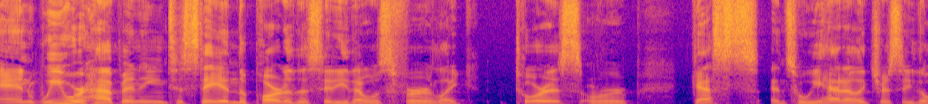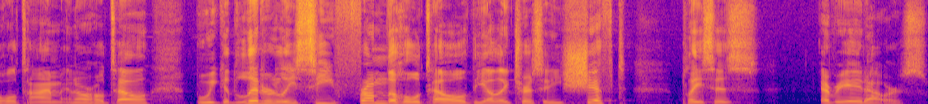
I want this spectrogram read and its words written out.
And we were happening to stay in the part of the city that was for like tourists or guests. And so we had electricity the whole time in our hotel, but we could literally see from the hotel the electricity shift places every eight hours.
